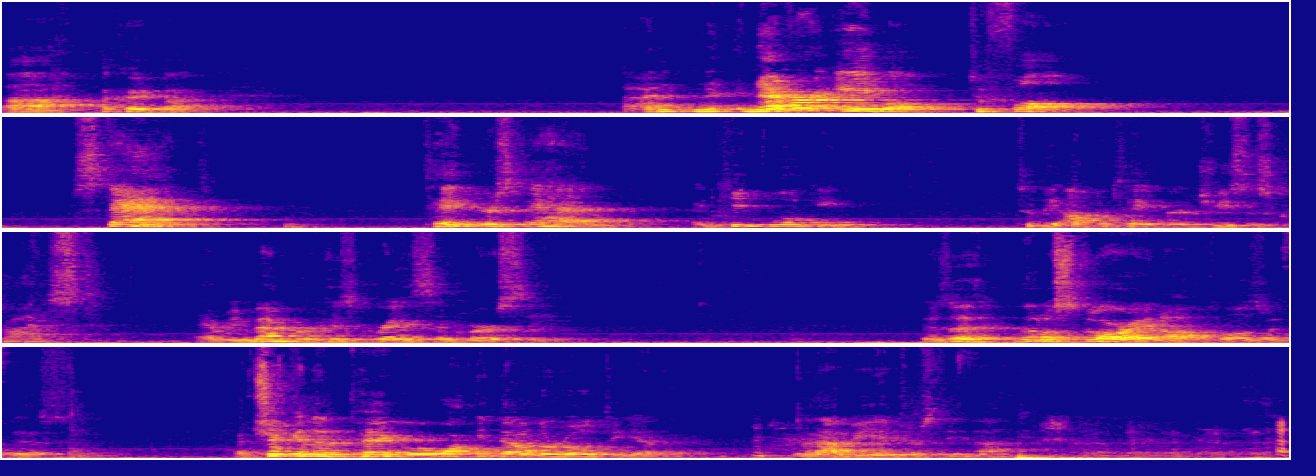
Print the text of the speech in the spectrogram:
uh, okay, God, uh, n- never able to fall. Stand. Take your stand and keep looking to the upper Jesus Christ, and remember his grace and mercy. There's a little story, and I'll close with this. A chicken and a pig were walking down the road together. Now, that'd be interesting, huh?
